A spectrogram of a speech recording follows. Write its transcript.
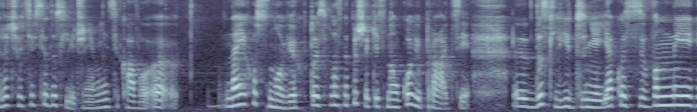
До речі, ці всі дослідження, мені цікаво. е, На їх основі хтось власне пише якісь наукові праці, е, дослідження, якось вони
